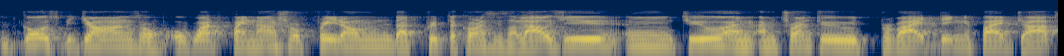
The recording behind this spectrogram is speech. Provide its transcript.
It goes beyond of, of what financial freedom that cryptocurrencies allows you uh, to. I'm, I'm trying to provide dignified jobs.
